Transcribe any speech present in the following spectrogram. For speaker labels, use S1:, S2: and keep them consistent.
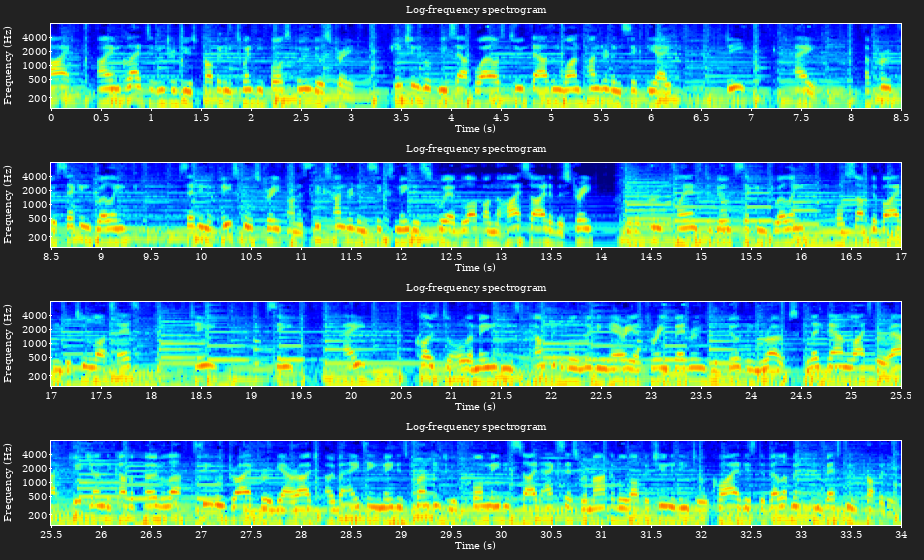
S1: Hi, I am glad to introduce property 24 Spoonbill Street, Hinchinbrook, New South Wales 2168. D. A. Approved for second dwelling. Set in a peaceful street on a 606 metres square block on the high side of the street, with approved plans to build second dwelling, or subdivide into two lots S, T, C, A. Close to all amenities, comfortable living area 3 bedrooms with built-in robes, LED-down lights throughout, huge undercover pergola, single drive-through garage, over 18 metres frontage with 4 metres side access Remarkable opportunity to acquire this development investment property.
